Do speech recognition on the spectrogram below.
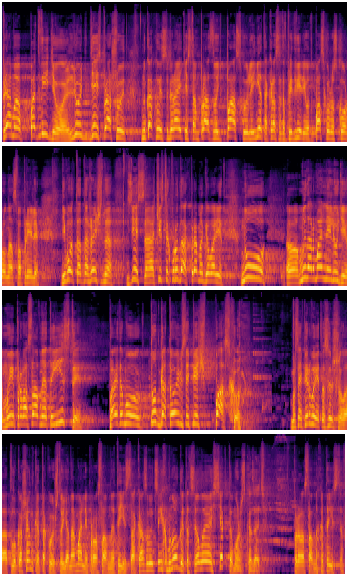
Прямо под видео людей спрашивают, ну как вы собираетесь там праздновать Пасху или нет? А как раз это в преддверии, вот Пасха уже скоро у нас в апреле. И вот одна женщина здесь, на чистых прудах, прямо говорит, ну, э, мы нормальные люди, мы православные атеисты, поэтому тут готовимся печь Пасху. Что я впервые это слышал от Лукашенко такое, что я нормальный православный атеист. А оказывается, их много, это целая секта, можно сказать, православных атеистов.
